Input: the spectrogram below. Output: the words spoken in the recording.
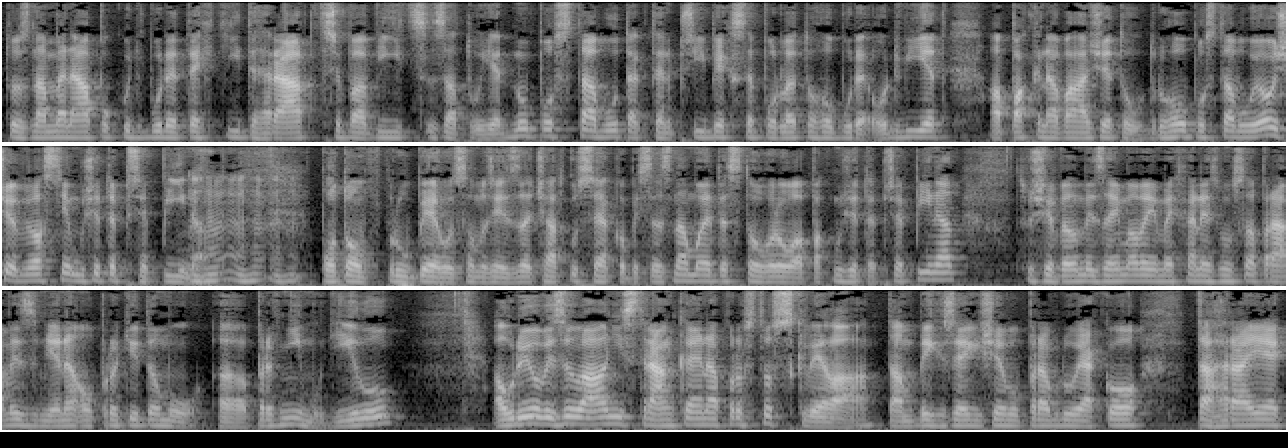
to znamená, pokud budete chtít hrát třeba víc za tu jednu postavu, tak ten příběh se podle toho bude odvíjet a pak naváže tou druhou postavu, jo, že vy vlastně můžete přepínat. Mm-hmm. Potom v průběhu, samozřejmě z začátku se jakoby seznamujete s tou hrou a pak můžete přepínat, což je velmi zajímavý mechanismus a právě změna oproti tomu uh, prvnímu dílu. Audiovizuální stránka je naprosto skvělá, tam bych řekl, že opravdu jako ta hra je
